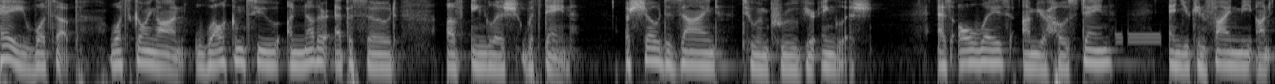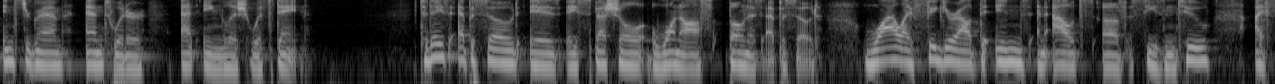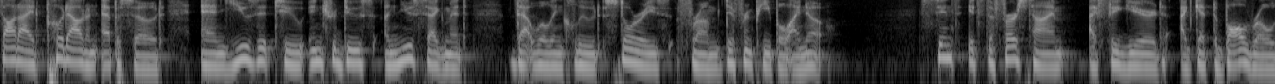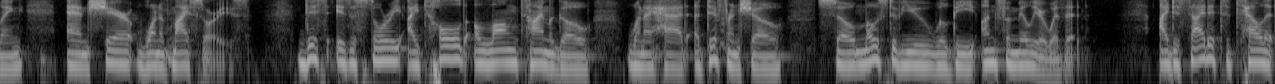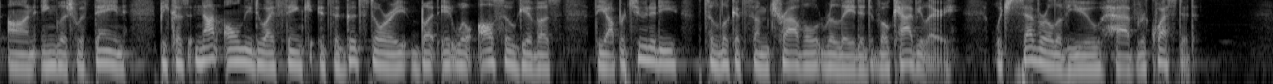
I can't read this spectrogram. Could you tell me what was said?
Hey, what's up? What's going on? Welcome to another episode of English with Dane, a show designed to improve your English. As always, I'm your host, Dane, and you can find me on Instagram and Twitter at English with Dane. Today's episode is a special one off bonus episode. While I figure out the ins and outs of season two, I thought I'd put out an episode and use it to introduce a new segment that will include stories from different people I know. Since it's the first time, I figured I'd get the ball rolling and share one of my stories. This is a story I told a long time ago when I had a different show, so most of you will be unfamiliar with it. I decided to tell it on English with Dane because not only do I think it's a good story, but it will also give us the opportunity to look at some travel related vocabulary, which several of you have requested.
